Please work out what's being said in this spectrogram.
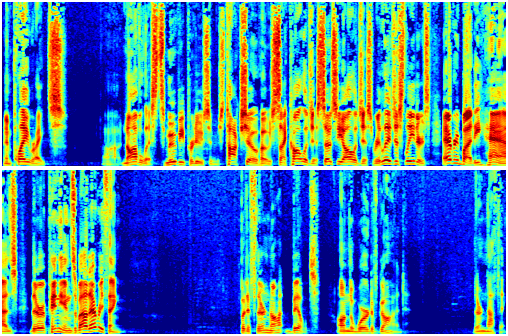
and playwrights uh, novelists, movie producers, talk show hosts, psychologists, sociologists, religious leaders. Everybody has their opinions about everything. But if they're not built on the Word of God, they're nothing.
